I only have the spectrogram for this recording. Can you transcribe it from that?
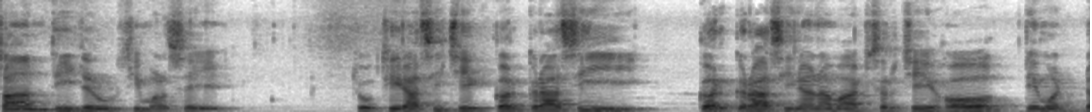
શાંતિ જરૂરથી મળશે. ચોથી રાશિ છે કર્ક રાશિ. કર્ક રાશિના નામાક્ષર છે હ, તેમજ ડ.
